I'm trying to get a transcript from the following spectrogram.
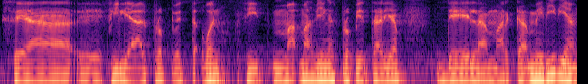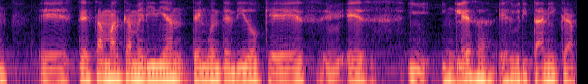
sea eh, filial, bueno, si más bien es propietaria de la marca Meridian. Este, esta marca Meridian tengo entendido que es, es inglesa, es británica,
